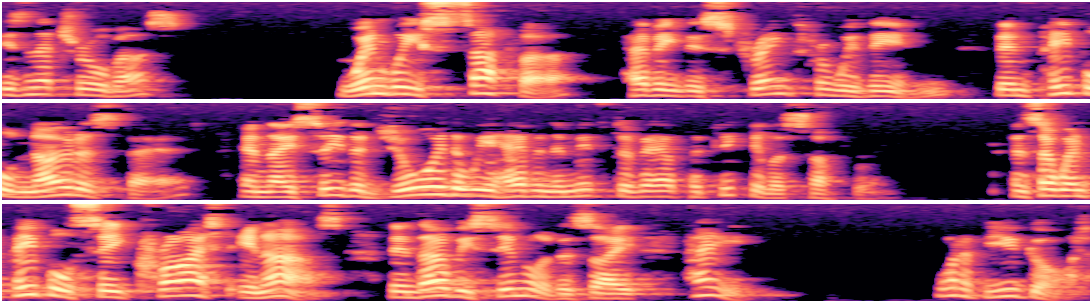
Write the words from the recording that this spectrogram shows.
Isn't that true of us? When we suffer, having this strength from within, then people notice that and they see the joy that we have in the midst of our particular suffering. And so when people see Christ in us, then they'll be similar to say, hey, what have you got?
